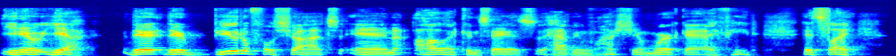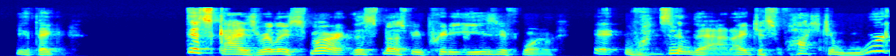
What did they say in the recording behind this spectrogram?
you know, yeah, they're they're beautiful shots, and all I can say is, having watched him work, I, I mean, it's like you think this guy's really smart. This must be pretty easy for him. It wasn't that. I just watched him work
